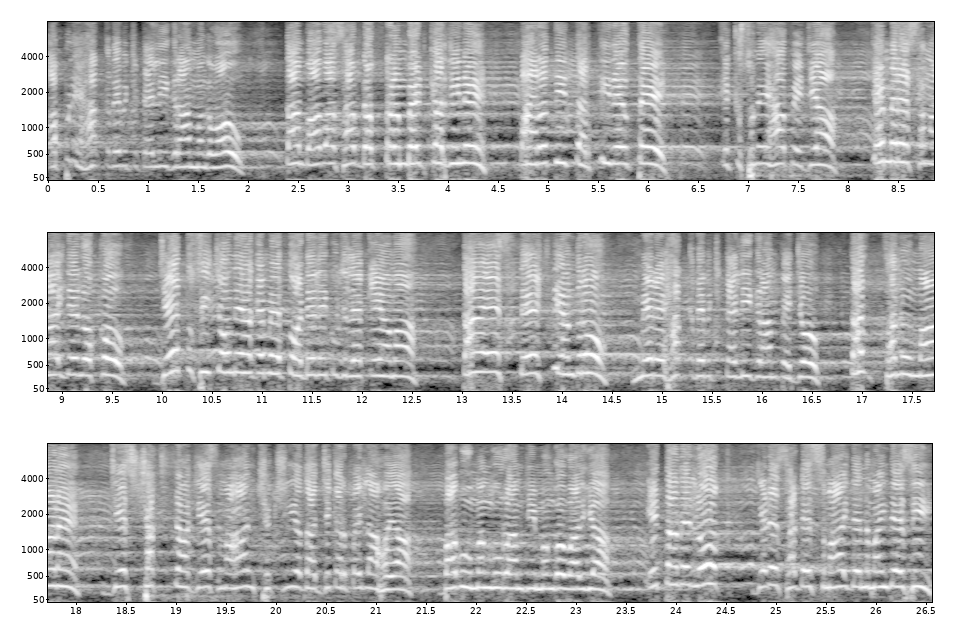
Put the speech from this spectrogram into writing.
ਆਪਣੇ ਹੱਕ ਦੇ ਵਿੱਚ ਟੈਲੀਗ੍ਰਾਮ ਮੰਗਵਾਓ। ਤਾਂ ਬਾਬਾ ਸਾਹਿਬ ਡਾਕਟਰ ਅੰਬੇਡਕਰ ਜੀ ਨੇ ਭਾਰਤ ਦੀ ਧਰਤੀ ਦੇ ਉੱਤੇ ਇੱਕ ਸੁਨੇਹਾ ਭੇਜਿਆ ਕਿ ਮੇਰੇ ਸਮਾਜ ਦੇ ਲੋਕੋ, ਜੇ ਤੁਸੀਂ ਚਾਹੁੰਦੇ ਆ ਕਿ ਮੈਂ ਤੁਹਾਡੇ ਲਈ ਕੁਝ ਲੈ ਕੇ ਆਵਾਂ, ਤਾਂ ਇਸ ਦੇਸ਼ ਦੇ ਅੰਦਰੋਂ ਮੇਰੇ ਹੱਕ ਦੇ ਵਿੱਚ ਟੈਲੀਗ੍ਰਾਮ ਭੇਜੋ। ਤਾਂ ਸਾਨੂੰ ਮਾਣ ਹੈ, ਜਿਸ ਸ਼ਖਸ ਦਾ, ਜਿਸ ਮਹਾਨ ਸ਼ਖਸੀਅਤ ਦਾ ਜ਼ਿਕਰ ਪਹਿਲਾਂ ਹੋਇਆ ਬਾਬੂ ਮੰਗੂ ਰਾਮ ਜੀ ਮੰਗੋਵਾਲੀਆ ਇਦਾਂ ਦੇ ਲੋਕ ਜਿਹੜੇ ਸਾਡੇ ਸਮਾਜ ਦੇ ਨੁਮਾਇੰਦੇ ਸੀ,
